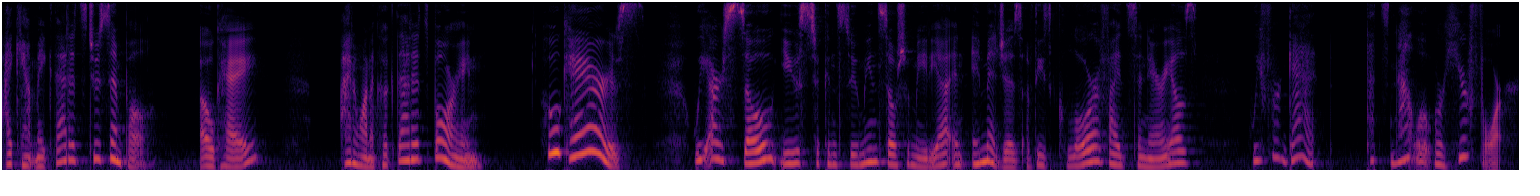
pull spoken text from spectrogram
I can't make that. It's too simple. Okay. I don't want to cook that. It's boring. Who cares? We are so used to consuming social media and images of these glorified scenarios, we forget that's not what we're here for.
